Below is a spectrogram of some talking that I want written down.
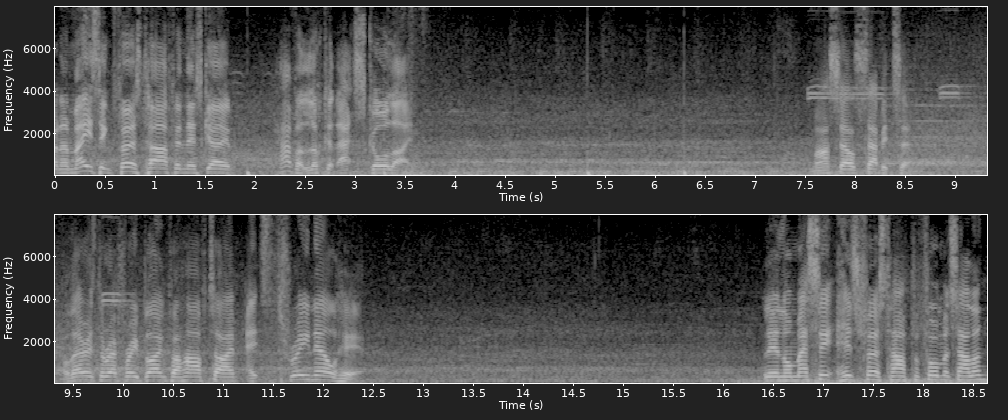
An amazing first half in this game. Have a look at that scoreline. Marcel Sabitzer. Well, there is the referee blowing for half-time. It's 3-0 here. Lionel Messi, his first half performance, Alan?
